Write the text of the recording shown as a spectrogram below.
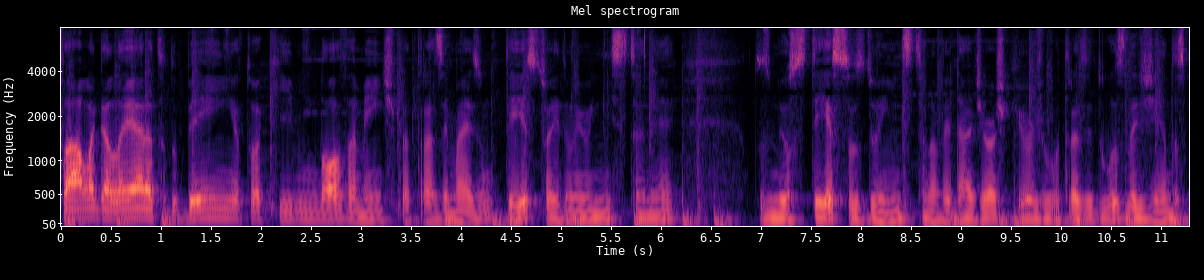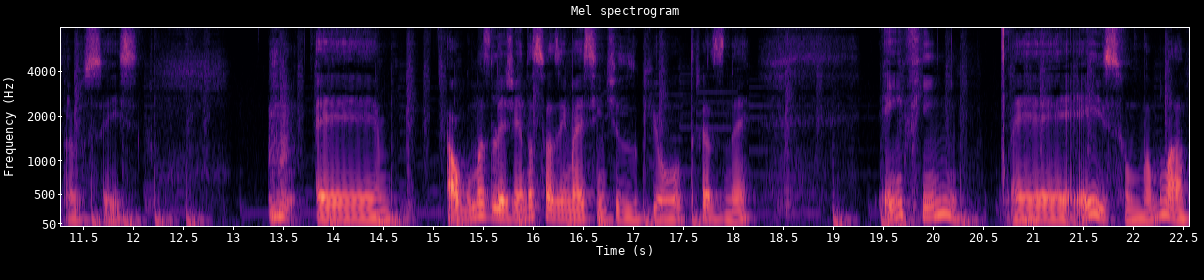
Fala galera, tudo bem? Eu tô aqui novamente para trazer mais um texto aí do meu Insta, né? Dos meus textos do Insta, na verdade, eu acho que hoje eu vou trazer duas legendas para vocês. É, algumas legendas fazem mais sentido do que outras, né? Enfim, é, é isso, vamos lá.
